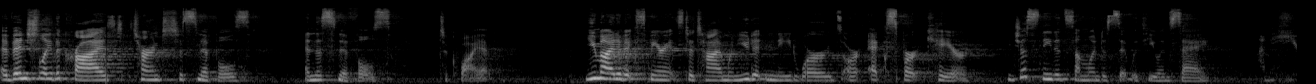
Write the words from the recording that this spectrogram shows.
Eventually, the cries turned to sniffles, and the sniffles to quiet. You might have experienced a time when you didn't need words or expert care. You just needed someone to sit with you and say, I'm here.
